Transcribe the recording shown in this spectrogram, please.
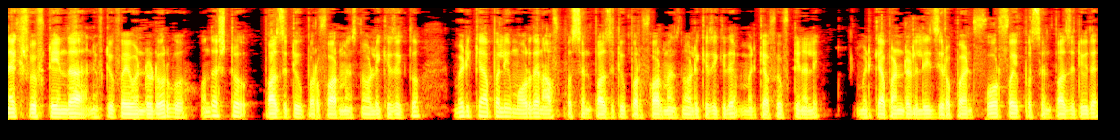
ನೆಕ್ಸ್ಟ್ ಫಿಫ್ಟಿಯಿಂದ ನಿಫ್ಟಿ ಫೈವ್ ಹಂಡ್ರೆಡ್ ವರೆಗೂ ಒಂದಷ್ಟು ಪಾಸಿಟಿವ್ ಪರ್ಫಾರ್ಮೆನ್ಸ್ ನೋಡಲಿಕ್ಕೆ ಸಿಕ್ತು. ಮಿಡ್ ಕ್ಯಾಪಲ್ಲಿ more than half percent positive performance ನೋಡಲಿಕ್ಕೆ ಸಿಕ್ಕಿದೆ. ಮಿಡ್ ಕ್ಯಾಪ್ ಫಿಫ್ಟಿನಲ್ಲಿ ಮಿಡ್ ಕ್ಯಾಪ್ ಹಂಡ್ರೆಡಲ್ಲಿ zero point four five percent positive ಇದೆ.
